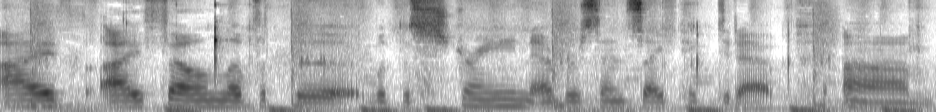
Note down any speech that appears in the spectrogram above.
I've I fell in love with the with the strain ever since I picked it up. Um,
